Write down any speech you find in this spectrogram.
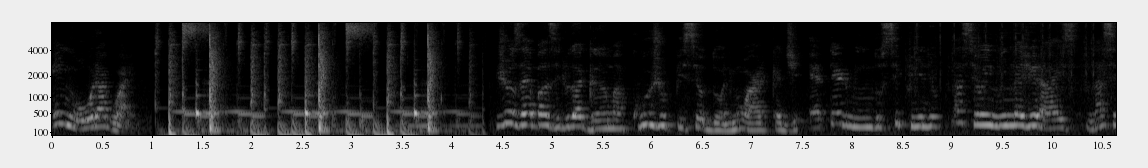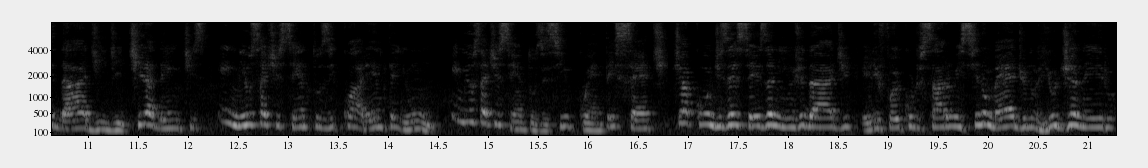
em Uruguai. José Basílio da Gama, cujo pseudônimo Arcade é Termindo Cipílio, nasceu em Minas Gerais, na cidade de Tiradentes, em 1741. Em 1757, já com 16 aninhos de idade, ele foi cursar o ensino médio no Rio de Janeiro,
